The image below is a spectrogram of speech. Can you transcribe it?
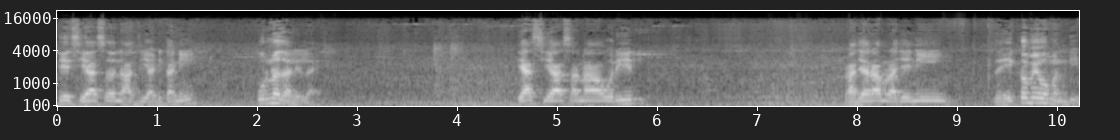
ते सिंहासन आज या ठिकाणी पूर्ण झालेलं आहे. त्या सिंहासनावरील राजाराम राजेंनी जे एकमेव मंदिर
